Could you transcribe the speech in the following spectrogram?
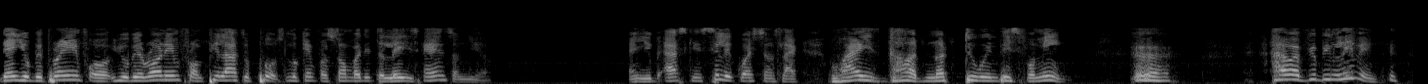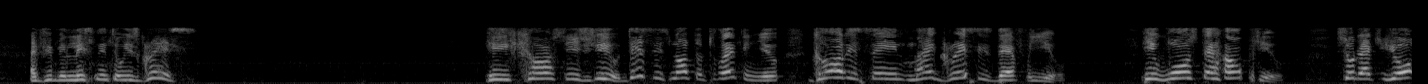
Then you'll be praying for, you'll be running from pillar to post, looking for somebody to lay his hands on you. And you'll be asking silly questions like, why is God not doing this for me? How have you been living? Have you been listening to his grace? He causes you. This is not to threaten you. God is saying, My grace is there for you. He wants to help you so that you're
